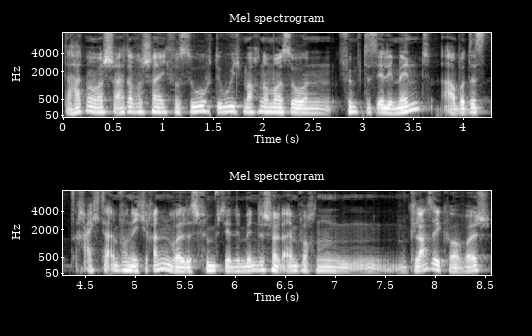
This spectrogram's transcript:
da hat man wahrscheinlich, hat er wahrscheinlich versucht, du, ich mache nochmal so ein fünftes Element, aber das reicht da einfach nicht ran, weil das fünfte Element ist halt einfach ein, ein Klassiker, weißt?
